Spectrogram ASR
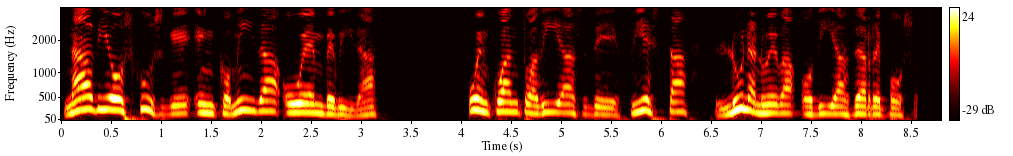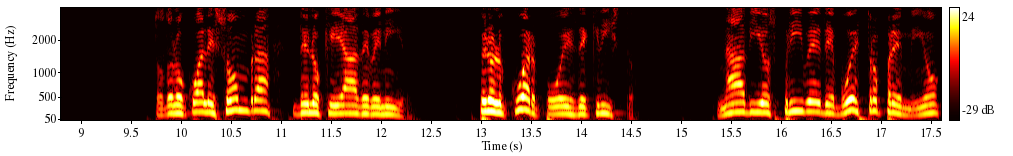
nadie os juzgue en comida o en bebida, o en cuanto a días de fiesta, luna nueva o días de reposo todo lo cual es sombra de lo que ha de venir. Pero el cuerpo es de Cristo. Nadie os prive de vuestro premio,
